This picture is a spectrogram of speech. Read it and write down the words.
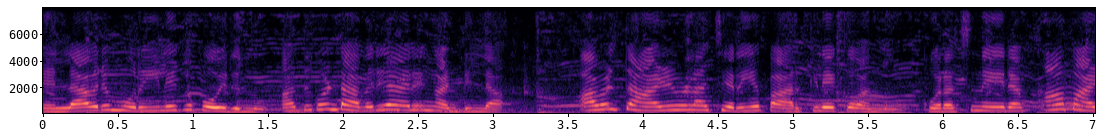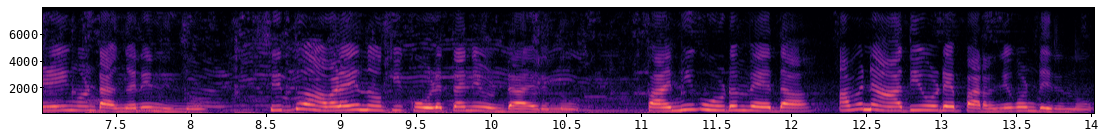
എല്ലാവരും മുറിയിലേക്ക് പോയിരുന്നു. അതുകൊണ്ട് അവരെ ആരും കണ്ടില്ല. അവൾ താഴെയുള്ള ചെറിയ പാർക്കിലേക്ക് വന്നു. കുറച്ചു നേരം ആ മഴയും കൊണ്ട് അങ്ങനെ നിന്നു. സിദ്ധു അവളെ നോക്കി കൂടെ തന്നെ ഉണ്ടായിരുന്നു. പനി കൂടും വേദ അവൻ ആദ്യയോടെ പറഞ്ഞുകൊണ്ടിരുന്നു.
